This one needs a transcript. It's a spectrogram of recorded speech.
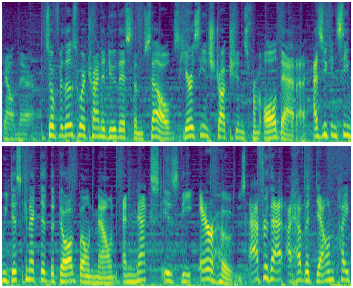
down there. So for those who are trying to do this themselves, here's the instructions from ALLDATA. As you can see, we disconnected the dog bone mount, and next is the air hose. After that, I have the downpipe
